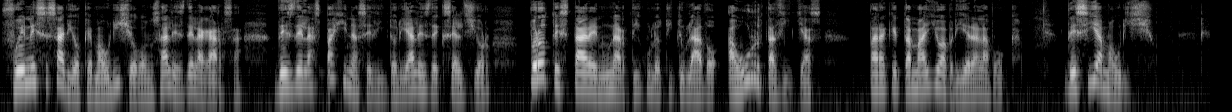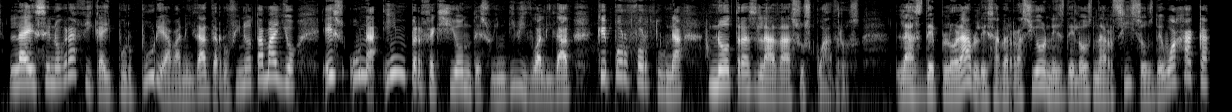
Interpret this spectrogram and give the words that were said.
Fue necesario que Mauricio González de la Garza, desde las páginas editoriales de Excelsior, protestara en un artículo titulado A hurtadillas para que Tamayo abriera la boca. Decía Mauricio. La escenográfica y purpúrea vanidad de Rufino Tamayo es una imperfección de su individualidad que por fortuna no traslada a sus cuadros. Las deplorables aberraciones de los narcisos de Oaxaca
